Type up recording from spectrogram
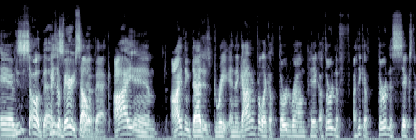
And He's a solid back. He's a very solid yeah. back. I am. I think that is great, and they got him for like a third round pick, a third and a, I think a third and a sixth, or,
